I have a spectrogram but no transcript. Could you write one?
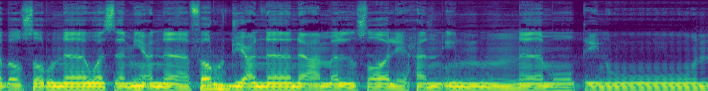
ابصرنا وسمعنا فارجعنا نعمل صالحا أنا موقنون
